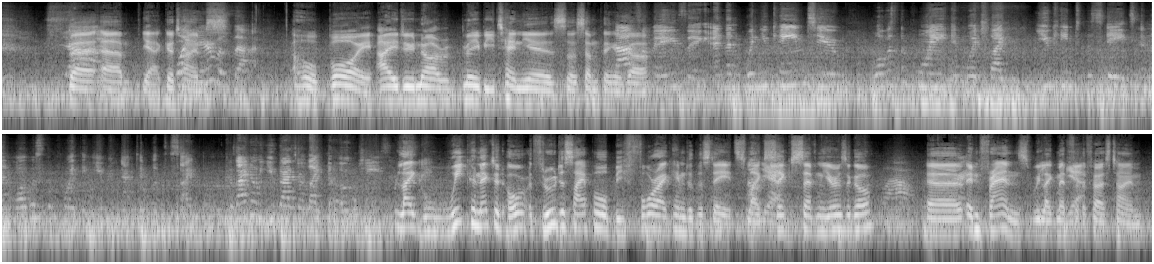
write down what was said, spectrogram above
But um, yeah, good what year times. was that? Oh boy, I do not. Maybe ten years or something That's ago. amazing. And then when you came to, what was the point in which like you came to the states, and then what was the point that you connected with Disciple? Because I know you guys are like the OGs. Like right? we connected over through Disciple before I came to the states, like Yeah. six, seven years ago. Wow. Uh, Right. in France, we like met Yeah. for the first time.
